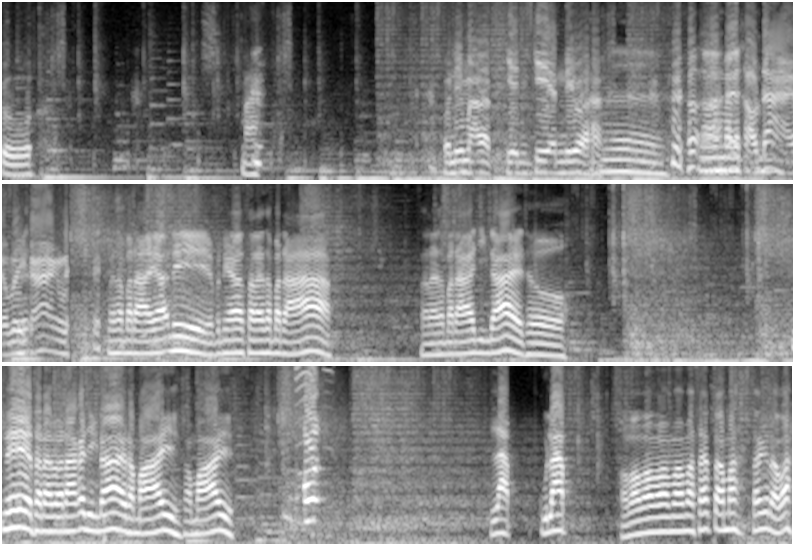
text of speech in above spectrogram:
กูมา วันนี้มาแบบเกรียนเกียนๆดีกว่าเออเออไม่ให้เขาด่ากันไปข้างเลยไม่ธรรมดาอะนี่เป็นไงทนายธรรมดาทนายธรรมดายิงได้เธอ นี่ทนายธรรมดาก็ยิงได้ทำไมทำไมโอ๊ยหลับกูหลับมามามามามามาแซกตามมาแซกอยู่ไหนวะ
